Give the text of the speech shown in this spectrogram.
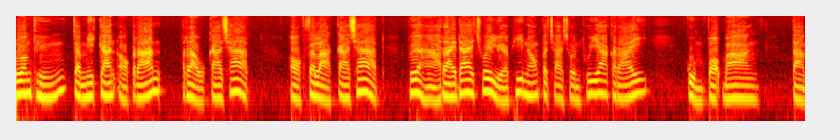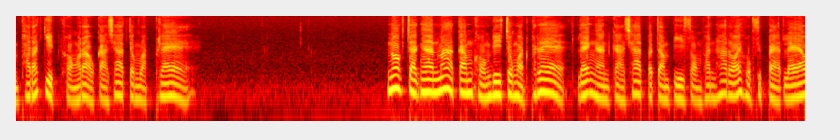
รวมถึงจะมีการออกร้านเหล่ากาชาติ ออกสลากกาชาติ เพื่อหารายได้ช่วยเหลือพี่น้องประชาชนผู้ยากไร้ กลุ่มเปราะบาง ตามภารกิจของเรากาชาติจังหวัดแพร่ นอกจากงานมหกรรมของดีจังหวัดแพร่ และงานกาชาติประจำปี 2568 แล้ว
